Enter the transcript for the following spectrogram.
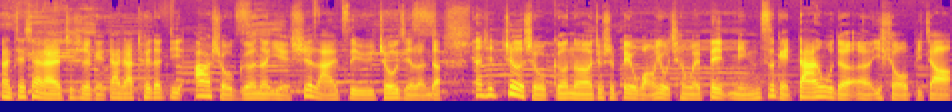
那接下来就是给大家推的第二首歌呢，也是来自于周杰伦的，但是这首歌呢，就是被网友称为被名字给耽误的，呃，一首比较，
